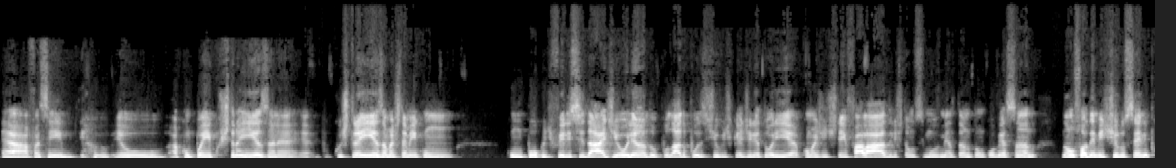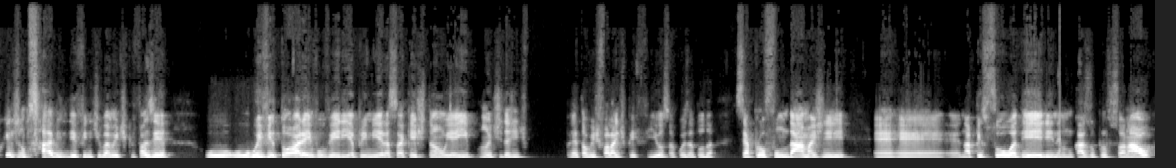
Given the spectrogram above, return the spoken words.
É, Rafa, assim, eu, eu, acompanhei com estranheza, né? É, com estranheza, mas também com, com um pouco de felicidade, olhando para o lado positivo de que a diretoria, como a gente tem falado, eles estão se movimentando, estão conversando, não só demitir o Ceni porque eles não sabem definitivamente o que fazer. O, o Rui Vitória envolveria primeiro essa questão, e aí, antes da gente é, talvez falar de perfil, essa coisa toda, se aprofundar mais nele, é, é, é, na pessoa dele, né, no caso do profissional,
